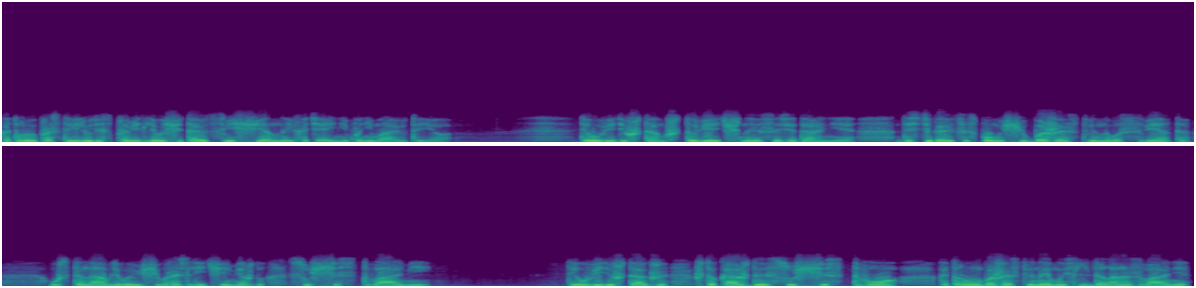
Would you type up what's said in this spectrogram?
которую простые люди справедливо считают священной, хотя и не понимают ее. Ты увидишь там, что вечное созидание достигается с помощью божественного света, устанавливающего различия между существами. Ты увидишь также, что каждое существо — которому божественная мысль дала название,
